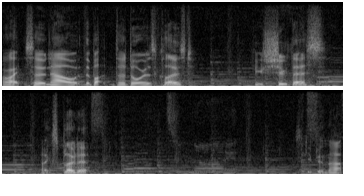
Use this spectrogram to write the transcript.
Alright, so now the the door is closed. If you shoot this and explode it, let's keep doing that.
